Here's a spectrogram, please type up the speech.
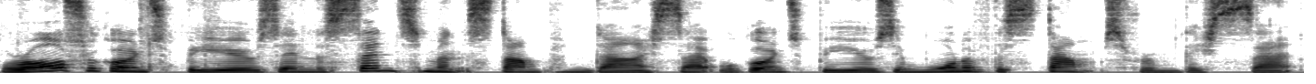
We're also going to be using the sentiment stamp and die set. We're going to be using one of the stamps from this set.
